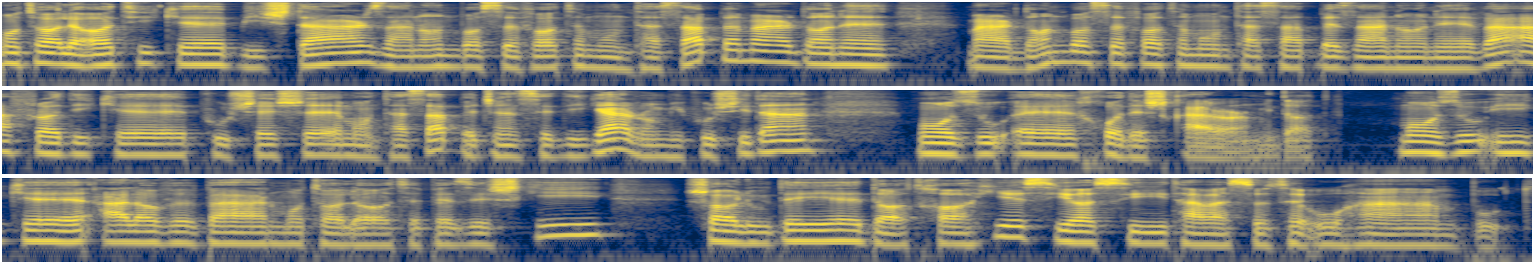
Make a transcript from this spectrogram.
مطالعاتی که بیشتر زنان با صفات منتصب به مردانه مردان با صفات منتصب به زنانه و افرادی که پوشش منتصب به جنس دیگر رو می پوشیدن موضوع خودش قرار می‌داد. موضوعی که علاوه بر مطالعات پزشکی شالوده دادخواهی سیاسی توسط او هم بود.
